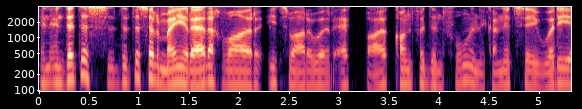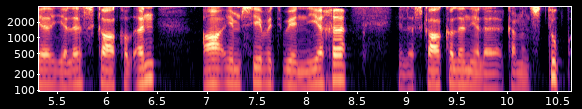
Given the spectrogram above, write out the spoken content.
En en dit is dit is vir my regtig waar iets waaroor ek baie confident voel en ek kan net sê hoor jy julle skakel in AM729 julle skakel in julle kan ons stoep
